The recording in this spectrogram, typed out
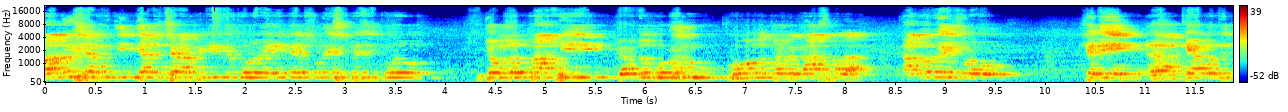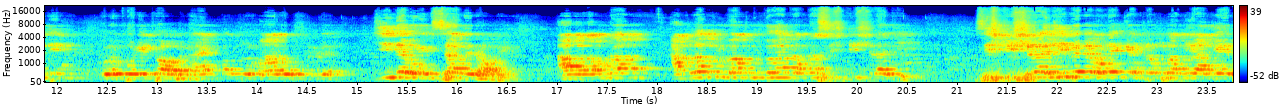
মানুষ এবং জিন জাতি ছাড়া পৃথিবীতে কোনো এনিমেল কোনো স্পেসিস কোনো যত পাখি, যত পশু ফল যত গাছপালা তাদেরই কোনো সেদিন কেয়ামতের দিন কোনো পরীক্ষা হবে না। একমাত্র মানুষ, জিন এবং ইনসানের হবে। আর আমরা আখলাকুল মাখলুকাত আমরা সৃষ্টি সেরা জীব সৃষ্টি সেরা জীবের অনেক এক্সাম্পল আমি আগের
